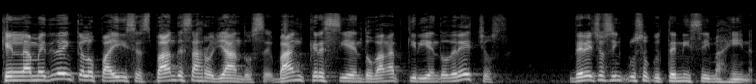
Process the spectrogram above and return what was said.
que en la medida en que los países van desarrollándose, van creciendo, van adquiriendo derechos, derechos incluso que usted ni se imagina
